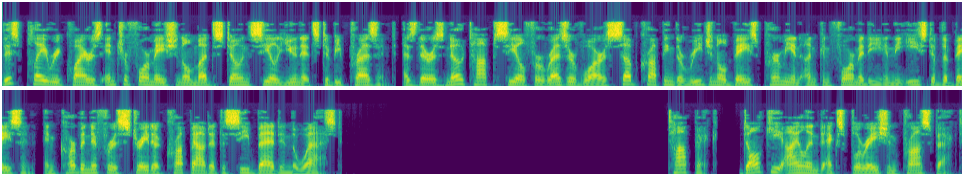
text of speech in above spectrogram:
This play requires intraformational mud-stone seal units to be present, as there is no top seal for reservoirs subcropping the regional base Permian unconformity in the east of the basin, and Carboniferous strata crop out at the sea bed in the west. Dalkey Island exploration prospect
